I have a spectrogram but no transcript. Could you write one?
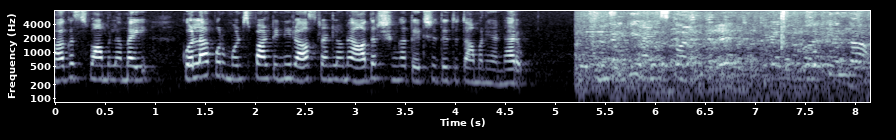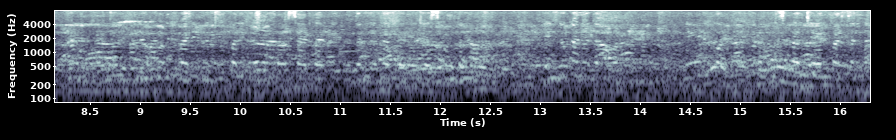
భాగస్వాములమై కొల్లాపూర్ మున్సిపాలిటీని రాష్ట్రంలోనే ఆదర్శంగా తీర్చిదిద్దుతామని అన్నారు. ఎందుకనగా నేను కొల్లాపూర్ మున్సిపల్ చైర్పర్సన్గా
